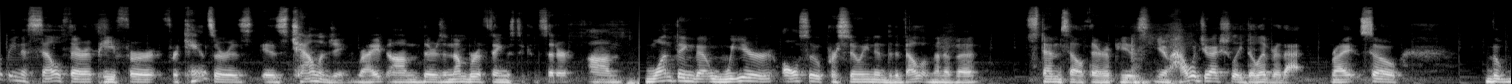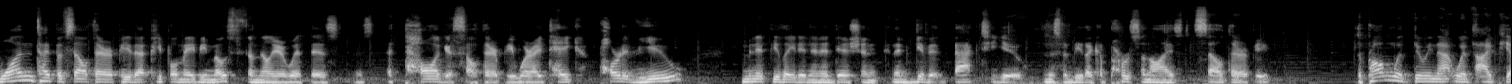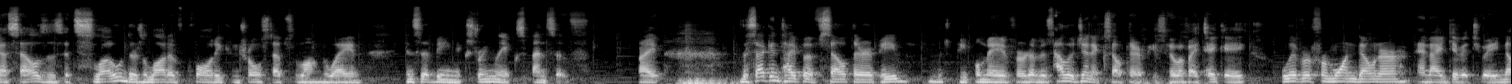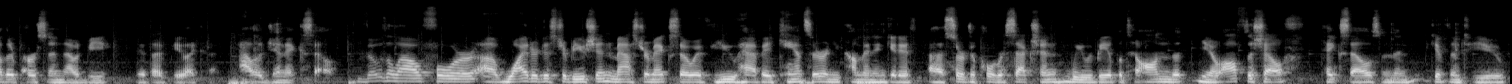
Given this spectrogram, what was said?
developing a cell therapy for, for cancer is, is challenging, right? Um, there's a number of things to consider. Um, one thing that we're also pursuing in the development of a stem cell therapy is, you know, how would you actually deliver that, right? So the one type of cell therapy that people may be most familiar with is, is autologous cell therapy, where I take part of you, manipulate it in addition, and then give it back to you. And this would be like a personalized cell therapy. The problem with doing that with iPS cells is it's slow. There's a lot of quality control steps along the way and ends up being extremely expensive, right? The second type of cell therapy, which people may have heard of, is allogenic cell therapy. So if I take a liver from one donor and I give it to another person, that would be that'd be like an allogenic cell. Those allow for a wider distribution, master mix. So if you have a cancer and you come in and get a, a surgical resection, we would be able to on the you know off the shelf take cells and then give them to you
